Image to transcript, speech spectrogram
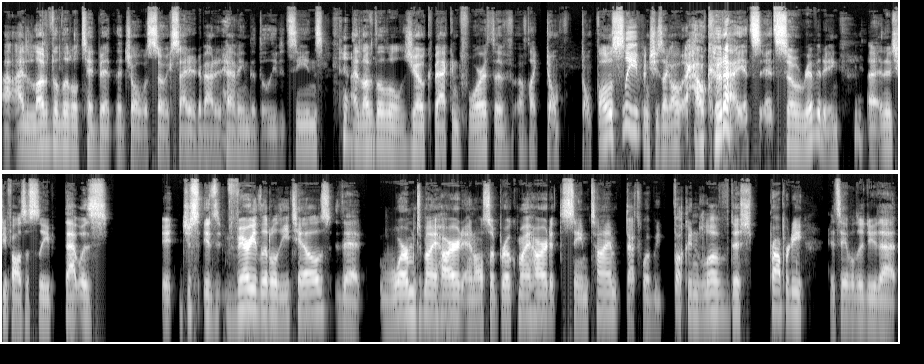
Uh, I love the little tidbit that Joel was so excited about it having the deleted scenes. I love the little joke back and forth of of like don't don't fall asleep and she's like oh how could i? It's it's so riveting. Uh, and then she falls asleep. That was it just it's very little details that warmed my heart and also broke my heart at the same time. That's why we fucking love this property. It's able to do that.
